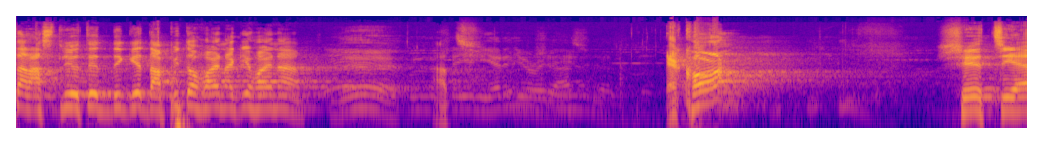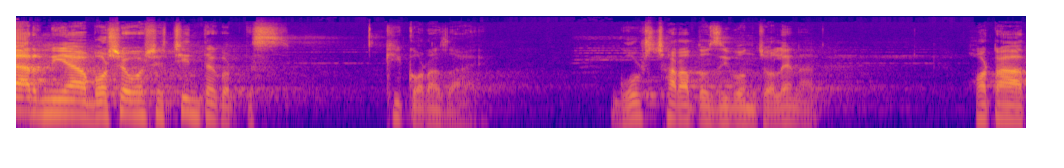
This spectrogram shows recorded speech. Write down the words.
তার আসলিয়তের দিকে দাপিত হয় নাকি হয় না? আচ্ছা। এখন? সে চেয়ার নিয়ে বসে বসে চিন্তা করতেছে কি করা যায়? গোশ ছাড়া তো জীবন চলে না। হঠাৎ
